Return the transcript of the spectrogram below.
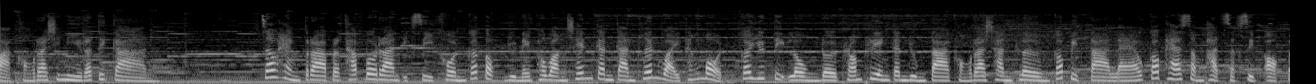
ปากของราชินีรัติการ จ้าแห่งตราประทับโบราณอีกสี่คนก็ตกอยู่ในผวังเช่นกันการเคลื่อนไหวทั้งหมด ก็ยุติลงโดยพร้อมเพรียงกันยุงตาของราชันเพลิงก็ปิดตาแล้วก็แพ้สัมผัสศักดิ์สิทธิ์ออกไป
